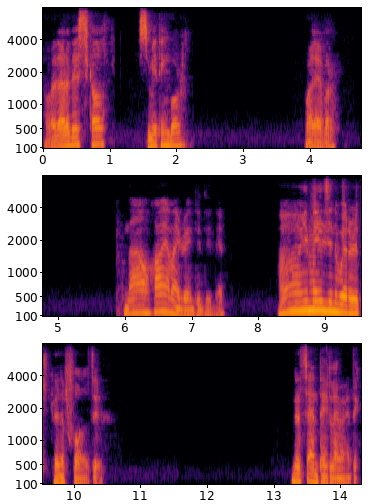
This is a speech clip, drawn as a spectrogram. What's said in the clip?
What are these called? Smithing board? Whatever. Now, how am I going to do that? Oh, imagine where it's gonna fall to. That's anticlimactic.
